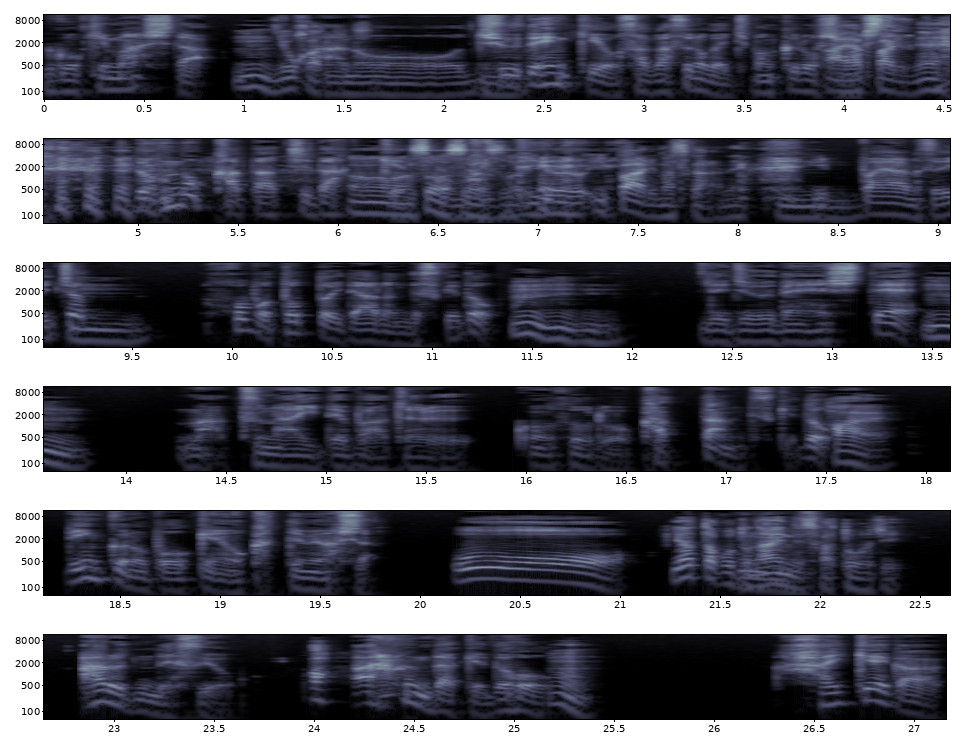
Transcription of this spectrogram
動きました。うん、よかったあ。の、充電器を探すのが一番苦労しまあ、した。やっぱりね。どの形だっけ？うん、そうそうそう。いろいろいっぱいありますからね。いいっぱいあるんですよ。一応、うん。ほぼ取っといてあるんですけど、うんうんで、充電して、うん。うん。まあ、繋いでバーチャルコンソールを買ったんですけど、はい。リンクの冒険を買ってみました。おー。やったことないんですか、当時。あるんですよ。ああるんだけど、うん。背景が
